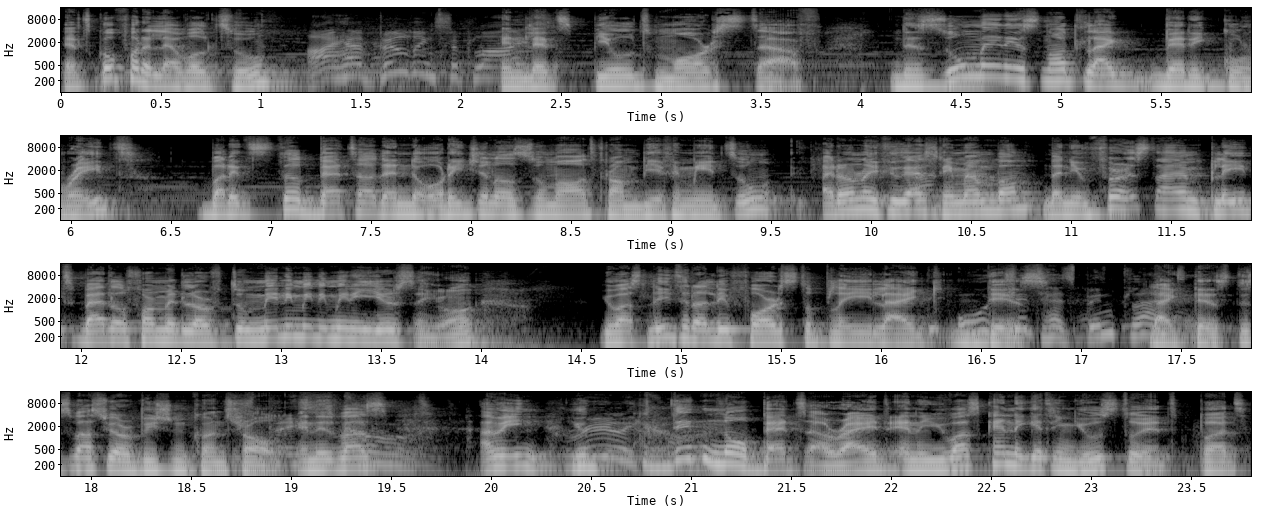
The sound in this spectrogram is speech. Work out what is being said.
Let's go for a level two I have building supplies. and let's build more stuff. The zoom in is not like very great, but it's still better than the original zoom out from BFME 2. I don't know if you guys remember when you first time played Battle for Middle Earth 2 many, many, many years ago. You was literally forced to play like this, like this. This was your vision control, and it was, I mean, you Really didn't know better, right? And you was kind of getting used to it. But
